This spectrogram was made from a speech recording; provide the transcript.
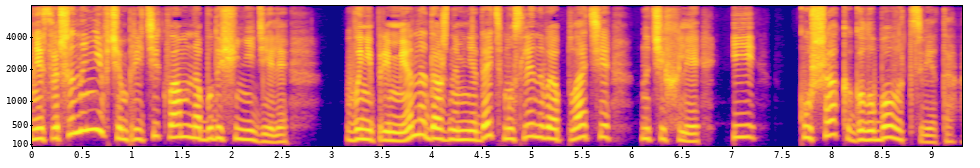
мне совершенно не в чем прийти к вам на будущей неделе. Вы непременно должны мне дать муслиновое платье на чехле и кушак голубого цвета.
